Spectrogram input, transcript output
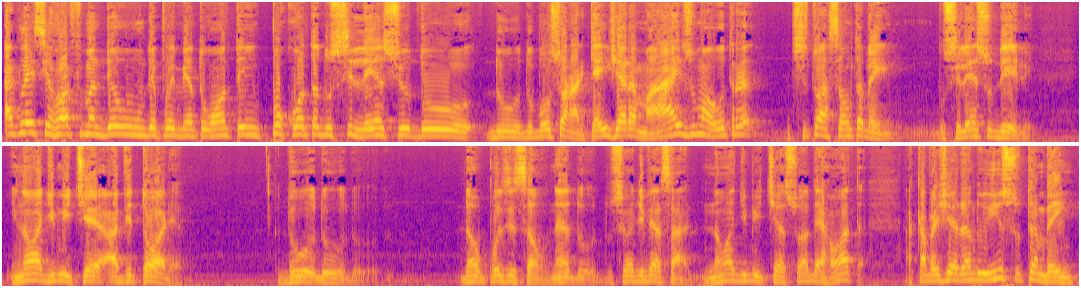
A Gleice Hoffmann deu um depoimento ontem por conta do silêncio do, do, do Bolsonaro, que aí gera mais uma outra situação também. O silêncio dele e não admitir a vitória do, do, do da oposição, né, do, do seu adversário, não admitir a sua derrota, acaba gerando isso também,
